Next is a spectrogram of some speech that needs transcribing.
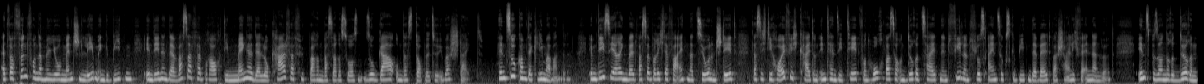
Etwa 500 Millionen Menschen leben in Gebieten, in denen der Wasserverbrauch die Menge der lokal verfügbaren Wasserressourcen sogar um das Doppelte übersteigt. Hinzu kommt der Klimawandel. Im diesjährigen Weltwasserbericht der Vereinten Nationen steht, dass sich die Häufigkeit und Intensität von Hochwasser- und Dürrezeiten in vielen Flusseinzugsgebieten der Welt wahrscheinlich verändern wird. Insbesondere Dürren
